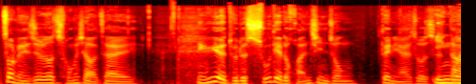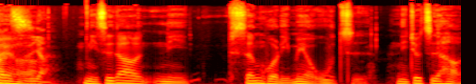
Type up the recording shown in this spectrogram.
重点就是说，从小在那个阅读的书店的环境中，对你来说是因为大滋养。你知道你生活里没有物质，你就只好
